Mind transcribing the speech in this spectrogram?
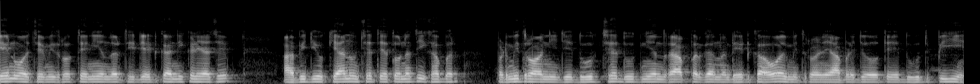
કેન હોય છે મિત્રો, તેની અંદરથી ડેડકા નીકળ્યા છે. આ વીડિયો ક્યાંનું છે તે તો નથી ખબર, પણ મિત્રો આની જે દૂધ છે, દૂધની અંદર આ પ્રકારના ડેડકા હોય મિત્રો અને આપણે જો તે દૂધ પીએ,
